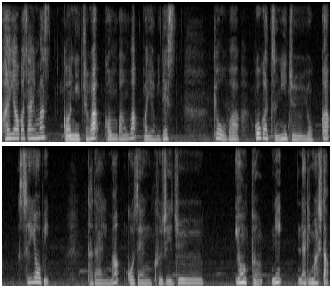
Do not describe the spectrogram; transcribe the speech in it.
おはようございます。こんにちは。こんばんは。まゆみです。今日は5月24日水曜日。ただいま午前9時14分になりました。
